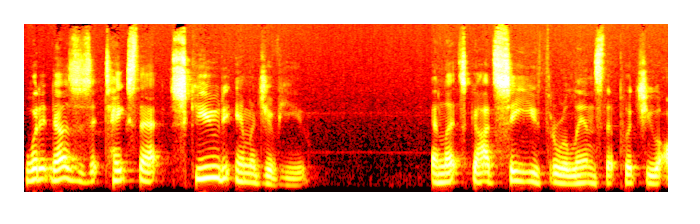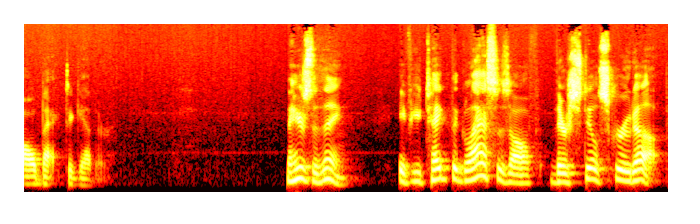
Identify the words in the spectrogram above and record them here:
What it does is it takes that skewed image of you and lets God see you through a lens that puts you all back together. Now, here's the thing if you take the glasses off, they're still screwed up.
